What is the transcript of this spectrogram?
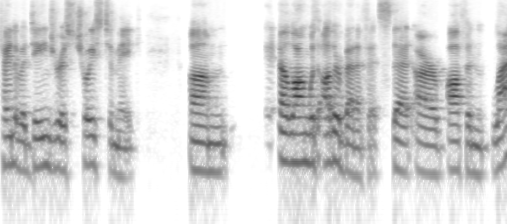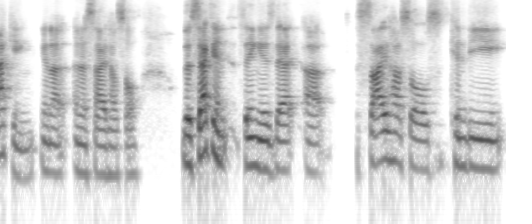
kind of a dangerous choice to make, um, along with other benefits that are often lacking in a, in a side hustle. The second thing is that uh, side hustles can be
